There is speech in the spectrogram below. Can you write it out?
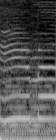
Amen.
